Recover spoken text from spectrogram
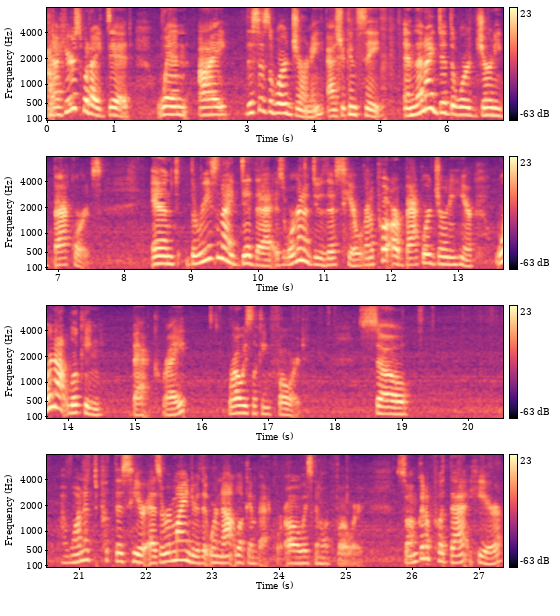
Now here's what I did. When I, this is the word journey, as you can see, and then I did the word journey backwards. And the reason I did that is we're going to do this here. We're going to put our backward journey here. We're not looking back, right? We're always looking forward. So I wanted to put this here as a reminder that we're not looking back. We're always going to look forward. So I'm going to put that here.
